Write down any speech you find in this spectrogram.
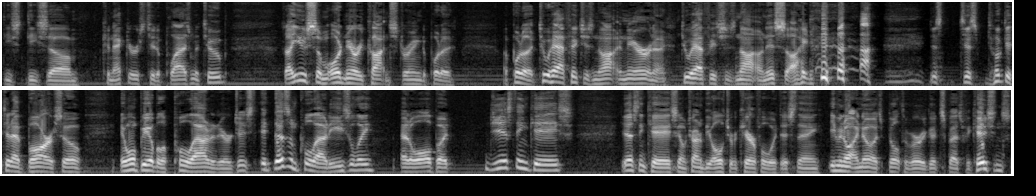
These, these, um, connectors to the plasma tube. So I used some ordinary cotton string to put a I put a two half hitches knot in there and a two half hitches knot on this side. just just hooked it to that bar so it won't be able to pull out of there. Just it doesn't pull out easily at all, but just in case, just in case, I'm trying to be ultra careful with this thing, even though I know it's built to very good specifications.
